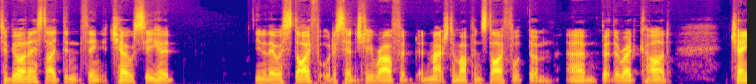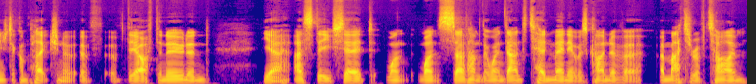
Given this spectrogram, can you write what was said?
To be honest, I didn't think Chelsea had you know they were stifled essentially. Ralph had, had matched them up and stifled them, um, but the red card changed the complexion of, of, of, the afternoon. And yeah, as Steve said, once, once Southampton went down to ten men, it was kind of a, a matter of time.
